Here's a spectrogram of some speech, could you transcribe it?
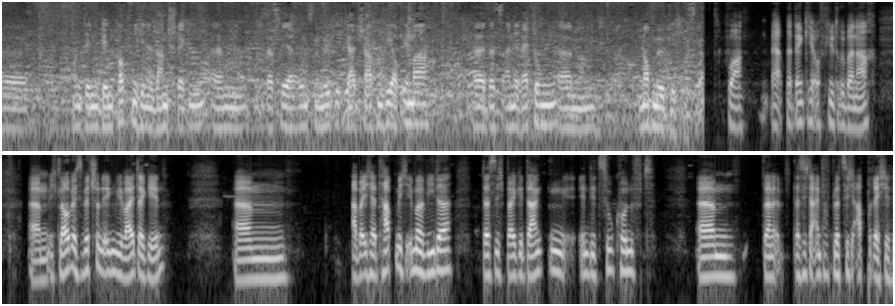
äh, und den, den Kopf nicht in den Sand stecken, ähm, dass wir uns eine Möglichkeit schaffen, wie auch immer, äh, dass eine Rettung ähm, noch möglich ist. Boah, ja, da denke ich auch viel drüber nach. Ähm, ich glaube, es wird schon irgendwie weitergehen. Ähm, aber ich ertappe mich immer wieder, dass ich bei Gedanken in die Zukunft, ähm, dann, dass ich da einfach plötzlich abbreche.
